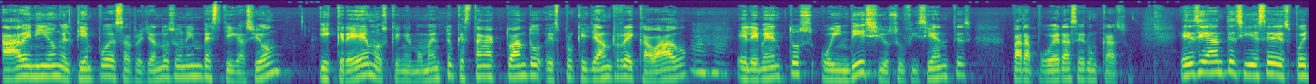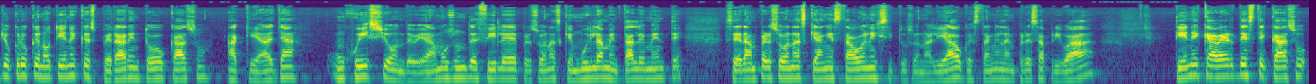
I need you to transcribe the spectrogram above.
ha venido en el tiempo desarrollándose una investigación y creemos que en el momento en que están actuando es porque ya han recabado elementos o indicios suficientes para poder hacer un caso. Ese antes y ese después yo creo que no tiene que esperar en todo caso a que haya un juicio donde veamos un desfile de personas que muy lamentablemente serán personas que han estado en la institucionalidad o que están en la empresa privada. Tiene que haber de este caso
